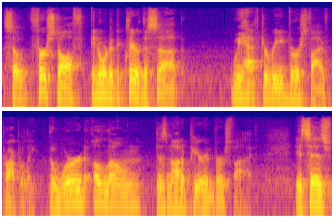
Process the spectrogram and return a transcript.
So, first off, in order to clear this up, we have to read verse 5 properly. The word alone does not appear in verse 5. It says,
